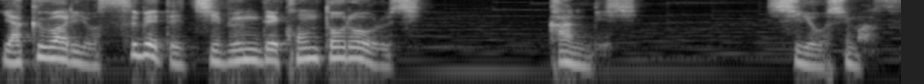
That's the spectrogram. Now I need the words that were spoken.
役割をすべて自分でコントロールし、管理し、使用します。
